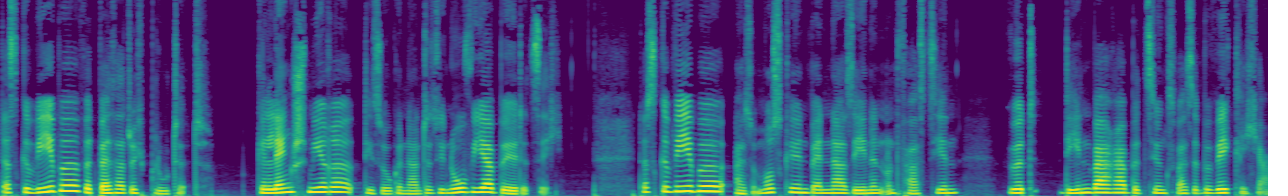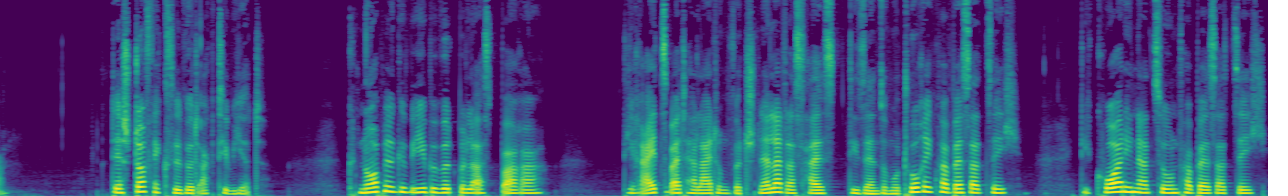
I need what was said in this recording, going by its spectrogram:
Das Gewebe wird besser durchblutet. Gelenkschmiere, die sogenannte Synovia, bildet sich. Das Gewebe, also Muskeln, Bänder, Sehnen und Faszien, wird dehnbarer bzw. beweglicher. Der Stoffwechsel wird aktiviert. Knorpelgewebe wird belastbarer. Die Reizweiterleitung wird schneller, das heißt, die Sensomotorik verbessert sich. Die Koordination verbessert sich.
